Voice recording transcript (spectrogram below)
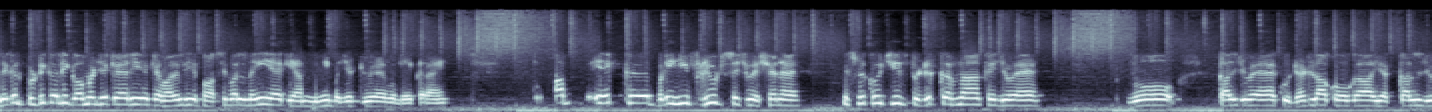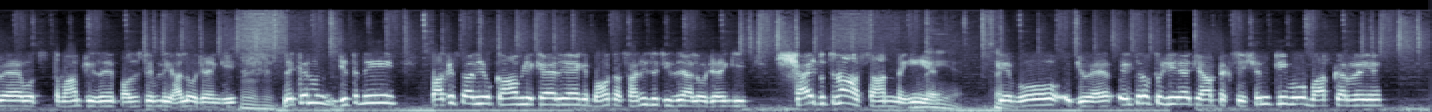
لیکن پولیٹیکلی گورنمنٹ یہ کہہ رہی ہے کہ ہمارے لیے پاسبل نہیں ہے کہ ہم منی بجٹ جو ہے وہ لے کر آئیں۔ اب ایک بڑی ہی فلوڈ سچویشن ہے۔ اس میں کوئی چیز پرڈکٹ کرنا کہ جو ہے وہ کل جو ہے کوئی ڈیڈ لاک ہوگا یا کل جو ہے وہ تمام چیزیں پازیٹیولی حل ہو جائیں گی۔ لیکن جتنی پاکستانی کام یہ کہہ رہے ہیں کہ بہت آسانی سے چیزیں حل ہو جائیں گی شاید اتنا آسان نہیں ہے۔ کہ وہ جو ہے ایک طرف تو یہ ہے کہ آپ ٹیکسیشن کی وہ بات کر رہے ہیں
